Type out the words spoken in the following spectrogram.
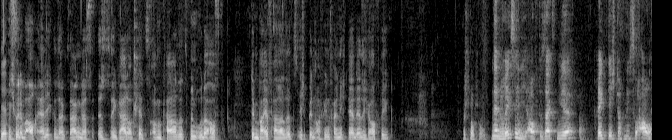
Jetzt. Ich würde aber auch ehrlich gesagt sagen, dass es egal, ob ich jetzt auf dem Fahrersitz bin oder auf dem Beifahrersitz, ich bin auf jeden Fall nicht der, der sich aufregt. Ist doch so. Nein, du regst dich nicht auf. Du sagst mir, reg dich doch nicht so auf.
